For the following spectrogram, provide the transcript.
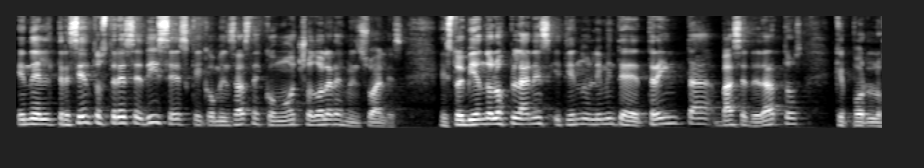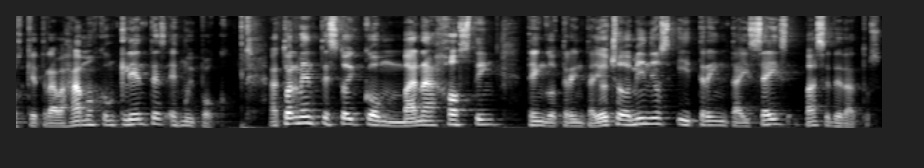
En el 313 dices que comenzaste con 8 dólares mensuales. Estoy viendo los planes y tiene un límite de 30 bases de datos que por los que trabajamos con clientes es muy poco. Actualmente estoy con Vana Hosting, tengo 38 dominios y 36 bases de datos.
